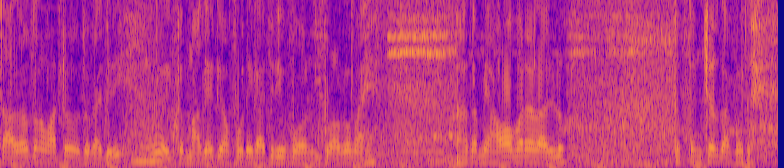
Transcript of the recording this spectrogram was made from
चालवताना वाटत होतं काहीतरी. एकदम एक तर मागे किंवा पुढे काहीतरी प्रॉब्लेम आहे. आता मी हवा भरायला आलेलो. तर पंक्चर दाखवत आहे.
